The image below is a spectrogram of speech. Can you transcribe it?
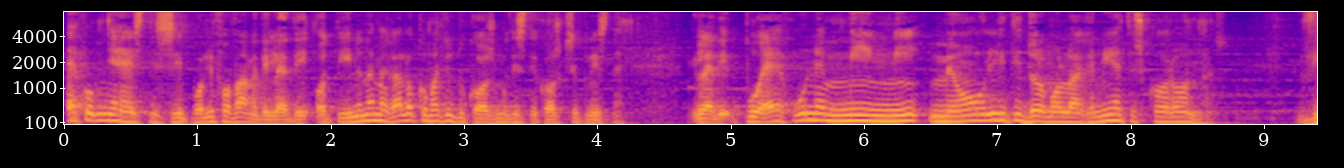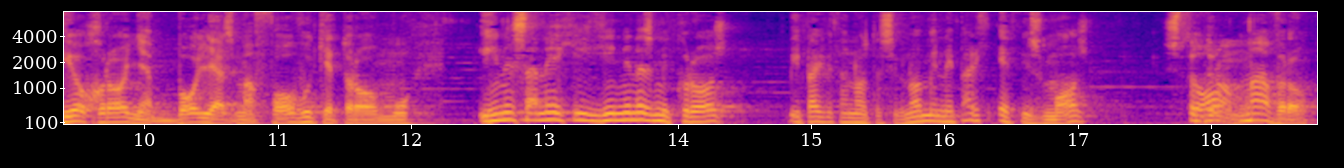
Έχω μια αίσθηση, πολύ φοβάμαι δηλαδή, ότι είναι ένα μεγάλο κομμάτι του κόσμου, δυστυχώς, ξυπνήστε. Δηλαδή, που έχουν μείνει με όλη την τρομολαγνία της κορώνας. Δύο χρόνια μπόλιασμα φόβου και τρόμου. Είναι σαν να έχει γίνει ένας μικρός, υπάρχει πιθανότητα, συγγνώμη, να υπάρχει εθισμός στο τρόμο. μαύρο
